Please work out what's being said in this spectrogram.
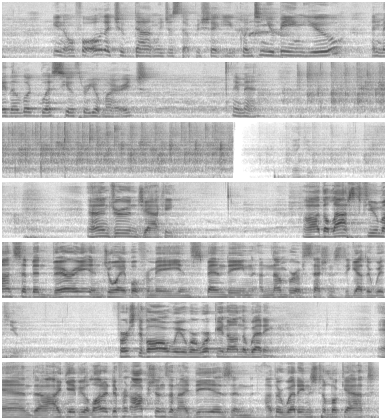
you know, for all that you've done. We just appreciate you. Continue being you, and may the Lord bless you through your marriage. Amen. Thank you. Andrew and Jackie. Uh, the last few months have been very enjoyable for me in spending a number of sessions together with you. First of all, we were working on the wedding. And uh, I gave you a lot of different options and ideas and other weddings to look at.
